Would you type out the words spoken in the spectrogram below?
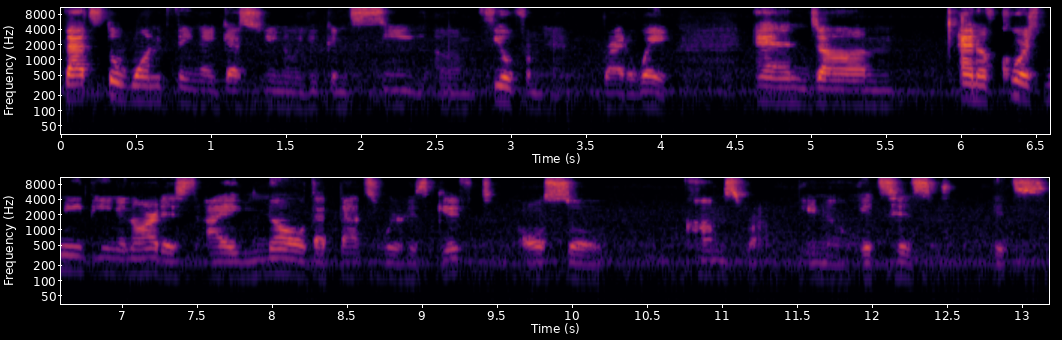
That's the one thing I guess you know you can see um, feel from him right away, and um, and of course me being an artist, I know that that's where his gift also comes from. You know, it's his it's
